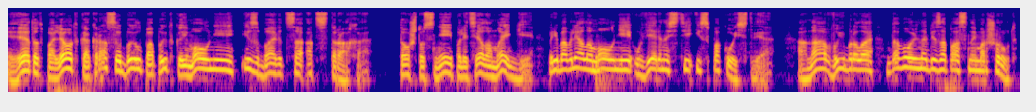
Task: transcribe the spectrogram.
И этот полет как раз и был попыткой молнии избавиться от страха. То, что с ней полетела Мэгги, прибавляло молнии уверенности и спокойствия. Она выбрала довольно безопасный маршрут,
